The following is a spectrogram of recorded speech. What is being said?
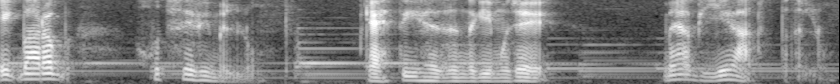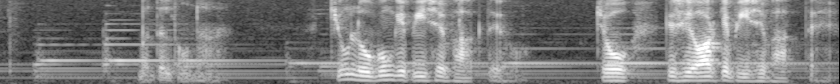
एक बार अब खुद से भी मिल लूँ। कहती है ज़िंदगी मुझे, मैं अब ये आदत बदल लूँ। बदल दो ना? क्यों लोगों के पीछे भागते हो? जो किसी और के पीछे भागते हैं।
